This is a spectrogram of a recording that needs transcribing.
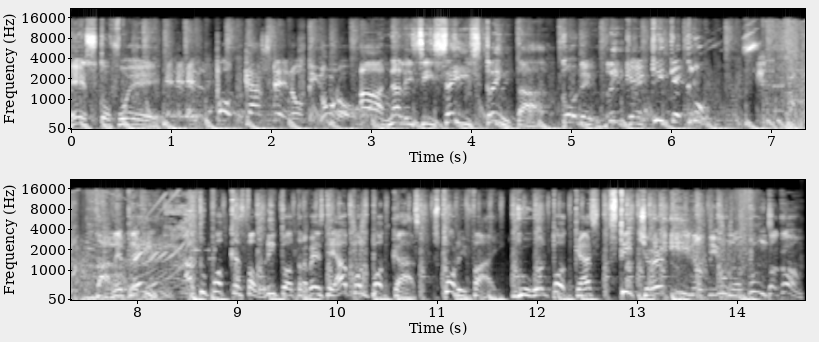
Esto fue el, podcast de Notiuno. Análisis 630 con Enrique Quique Cruz. Dale play a tu podcast favorito a través de Apple Podcasts, Spotify, Google Podcasts, Stitcher y notiuno.com.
